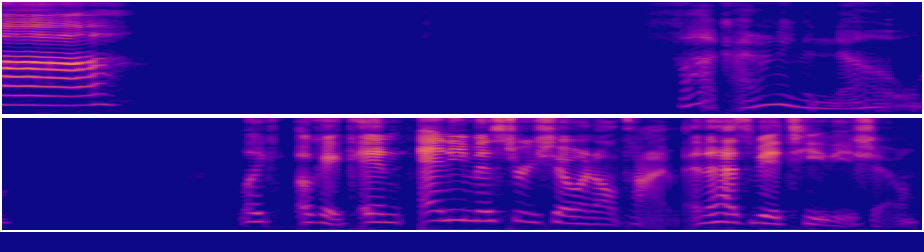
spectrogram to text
Uh Fuck, I don't even know. Like, okay, in any mystery show in all time, and it has to be a TV show.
